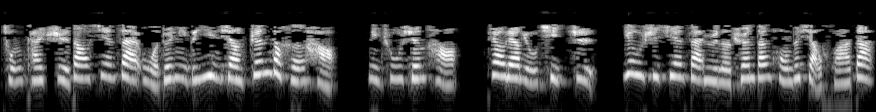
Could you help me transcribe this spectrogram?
从开始到现在，我对你的印象真的很好。你出身好，漂亮有气质，又是现在娱乐圈当红的小花旦，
